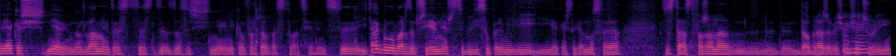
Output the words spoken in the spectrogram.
jakoś, nie wiem, no dla mnie to jest, to jest dosyć nie, niekomfortowa sytuacja, więc y, i tak było bardzo przyjemnie, wszyscy byli super mili i jakaś taka atmosfera została stworzona y, y, dobra, żebyśmy Mhm. się czuli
